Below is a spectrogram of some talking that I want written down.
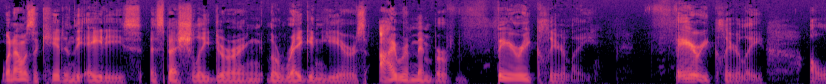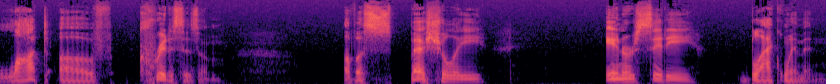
When I was a kid in the 80s, especially during the Reagan years, I remember very clearly, very clearly, a lot of criticism of especially inner city black women,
